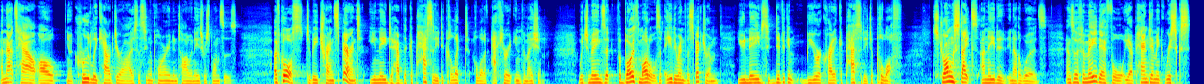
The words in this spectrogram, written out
And that's how I'll you know, crudely characterize the Singaporean and Taiwanese responses. Of course, to be transparent, you need to have the capacity to collect a lot of accurate information, which means that for both models at either end of the spectrum, you need significant bureaucratic capacity to pull off Strong states are needed, in other words. And so for me, therefore, you know, pandemic risks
